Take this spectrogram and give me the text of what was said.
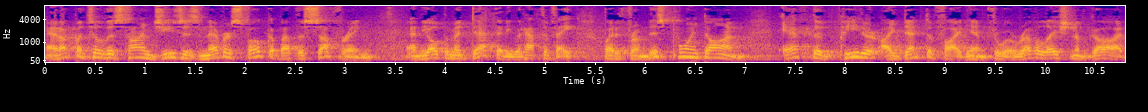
And up until this time, Jesus never spoke about the suffering and the ultimate death that he would have to face. But from this point on, after Peter identified him through a revelation of God,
